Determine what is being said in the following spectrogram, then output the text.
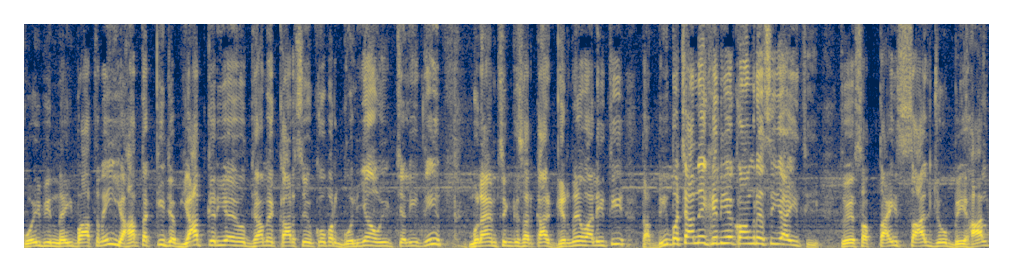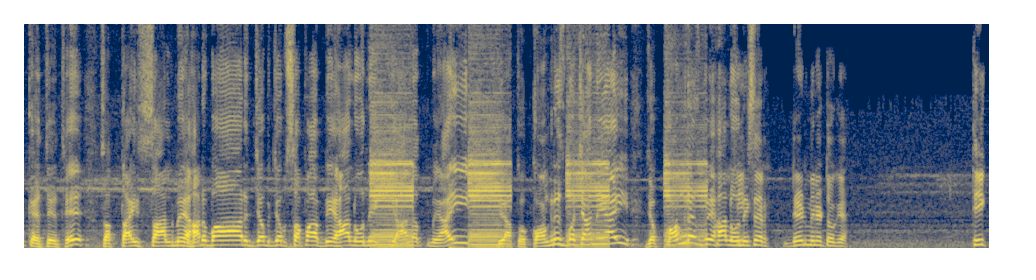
कोई भी नई बात नहीं। यहाँ तक कि जब याद करिए, अयोध्या में कार सेवकों पर गोलियाँ हुई, चली थी, मुलायम सिंह की सरकार गिरने वाली थी, तब भी बचाने के लिए कांग्रेस ही आई थी। तो ये सत्ताईस साल जो बेहाल कहते थे, सत्ताईस साल में हर बार जब जब सपा बेहाल होने की हालत में आई, या तो कांग्रेस बचाने आई जब कांग्रेस बेहाल होने सर डेढ़ मिनट हो गया। ठीक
